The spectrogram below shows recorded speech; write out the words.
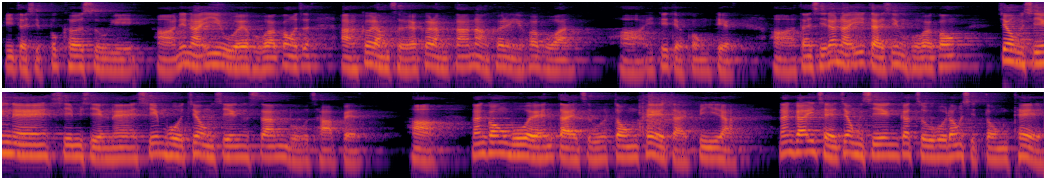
伊就是不可思议啊。你若以有诶佛法讲说啊，个人做啊，个人担当，可能会发不完啊，伊得着功德。啊！但是咱来以大乘佛法讲，众生呢，心性呢，心佛众生三无差别。哈，咱讲无缘大慈，同体大悲啦。咱甲一切众生甲诸佛拢是同体。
